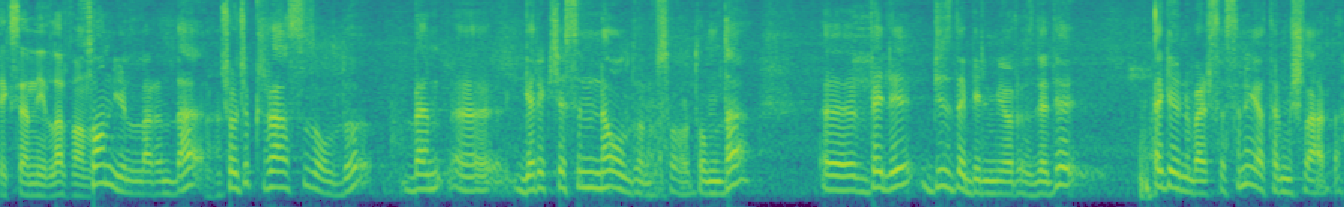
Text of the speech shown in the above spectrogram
80'li yıllar falan. Son yıllarında çocuk rahatsız oldu. Ben e, gerekçesinin ne olduğunu sorduğumda e, veli biz de bilmiyoruz dedi. Ege Üniversitesi'ne yatırmışlardı.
